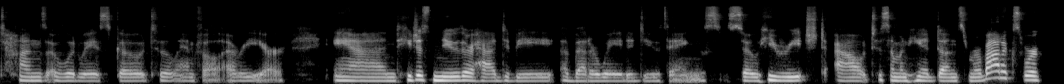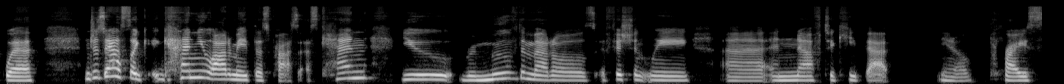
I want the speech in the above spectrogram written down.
tons of wood waste go to the landfill every year. And he just knew there had to be a better way to do things. So he reached out to someone he had done some robotics work with and just asked, like, can you automate this process? Can you remove the metals efficiently uh, enough to keep that, you know, price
